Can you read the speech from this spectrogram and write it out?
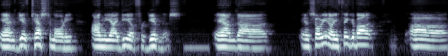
and give testimony on the idea of forgiveness. And uh, and so, you know, you think about, uh,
